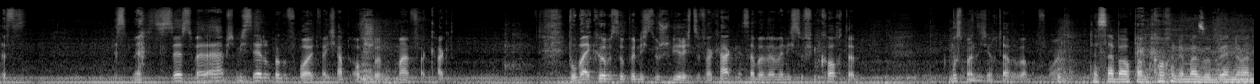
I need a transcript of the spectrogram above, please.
Das ist, das, das, da habe ich mich sehr drüber gefreut, weil ich habe auch schon mal verkackt. Wobei Kürbissuppe nicht so schwierig zu verkacken ist, aber wenn man nicht so viel kocht, dann muss man sich auch darüber mal freuen. Das ist aber auch beim Kochen immer so, wenn man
